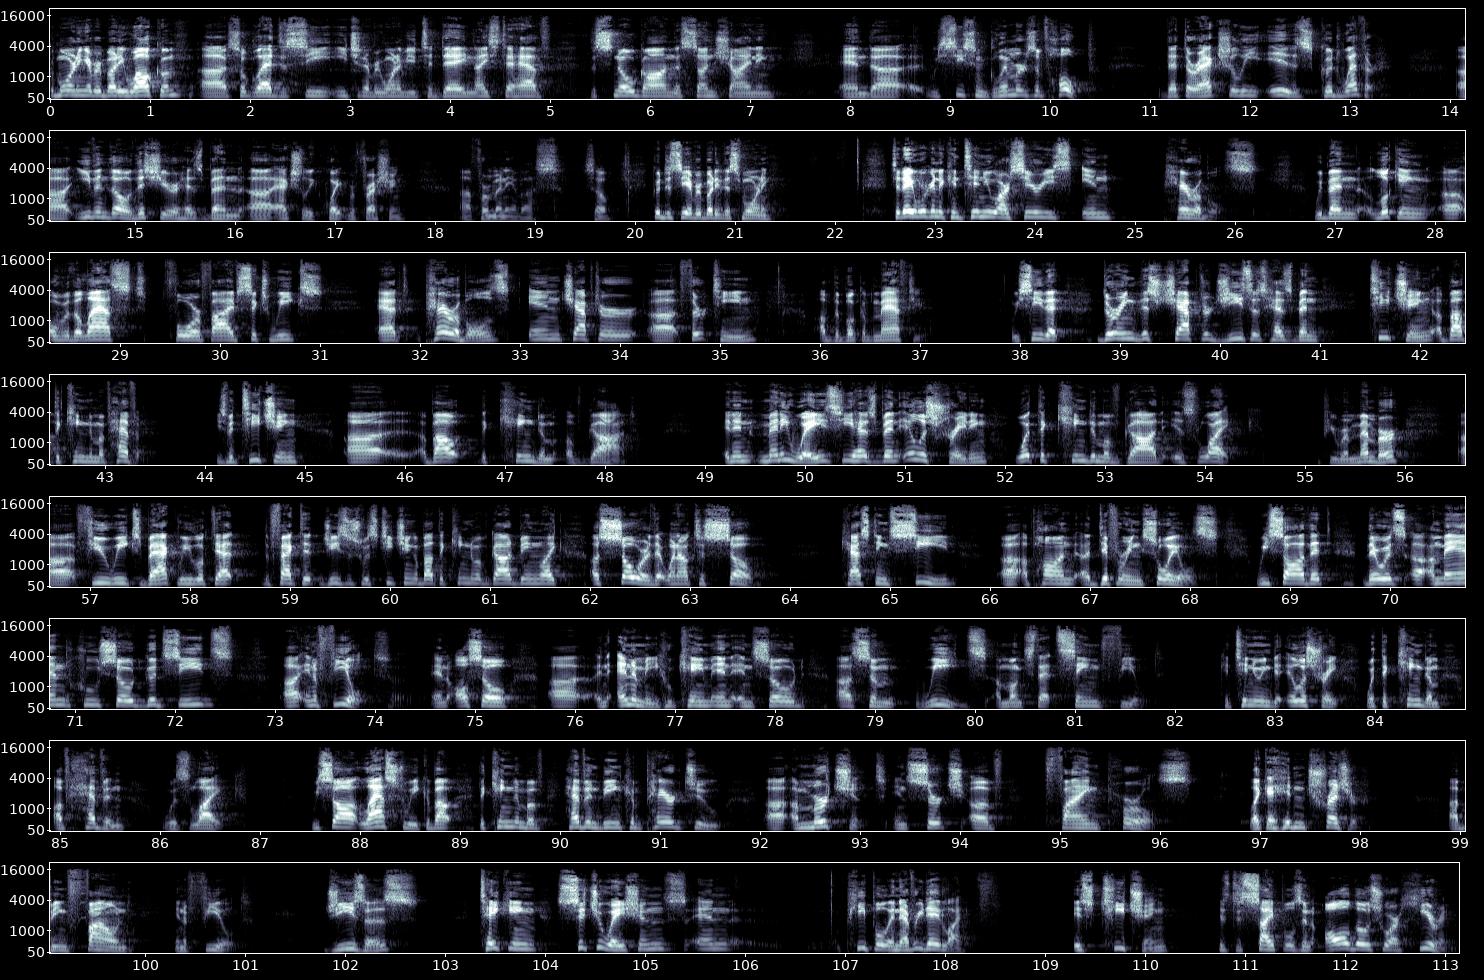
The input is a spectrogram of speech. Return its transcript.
Good morning, everybody. Welcome. Uh, so glad to see each and every one of you today. Nice to have the snow gone, the sun shining, and uh, we see some glimmers of hope that there actually is good weather, uh, even though this year has been uh, actually quite refreshing uh, for many of us. So good to see everybody this morning. Today, we're going to continue our series in parables. We've been looking uh, over the last four, five, six weeks at parables in chapter uh, 13 of the book of Matthew. We see that during this chapter, Jesus has been teaching about the kingdom of heaven. He's been teaching uh, about the kingdom of God. And in many ways, he has been illustrating what the kingdom of God is like. If you remember, uh, a few weeks back, we looked at the fact that Jesus was teaching about the kingdom of God being like a sower that went out to sow, casting seed uh, upon uh, differing soils. We saw that there was a man who sowed good seeds uh, in a field, and also uh, an enemy who came in and sowed uh, some weeds amongst that same field, continuing to illustrate what the kingdom of heaven was like. We saw last week about the kingdom of heaven being compared to uh, a merchant in search of fine pearls, like a hidden treasure uh, being found in a field. Jesus, taking situations and people in everyday life, is teaching his disciples and all those who are hearing,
